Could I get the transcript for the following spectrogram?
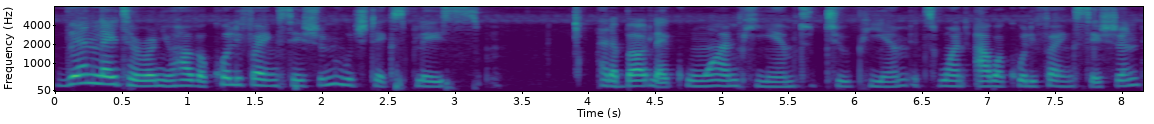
Then later on, you have a qualifying session which takes place at about like 1 p.m. to 2 p.m. It's one hour qualifying session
